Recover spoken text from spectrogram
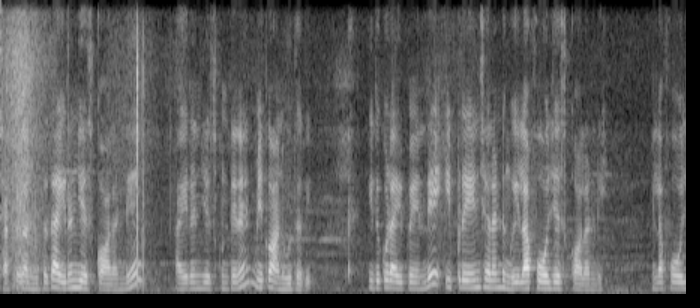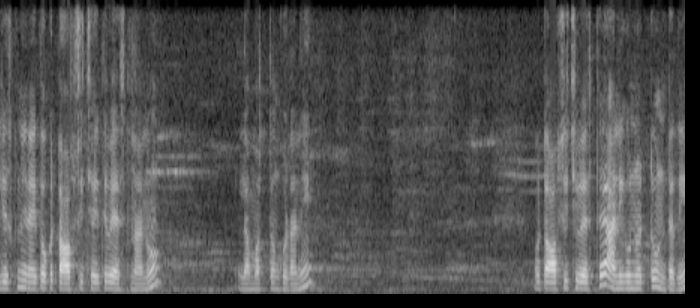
చక్కగా అనుగుతుంది. ఐరన్ చేసుకోవాలండి. ఐరన్ చేసుకుంటేనే మీకు అనుగుతుంది. ఇది కూడా అయిపోయింది. ఇప్పుడు ఏం చేయాలంటే ఇంకో ఇలా ఫోల్డ్ చేసుకోవాలండి. ఇలా ఫోల్డ్ చేసుకుని నేనైతే ఒక టాప్ స్టిచ్ అయితే వేస్తున్నాను. ఇలా మొత్తం కూడాని ఒక టాప్ స్టిచ్ వేస్తే అనిగున్నట్టు ఉంటుంది.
